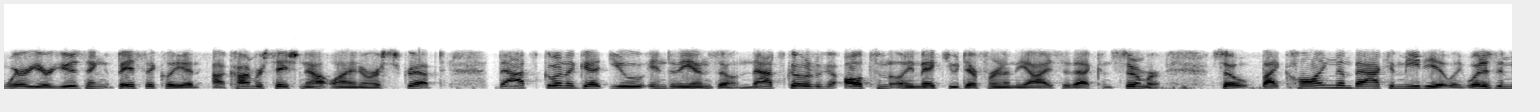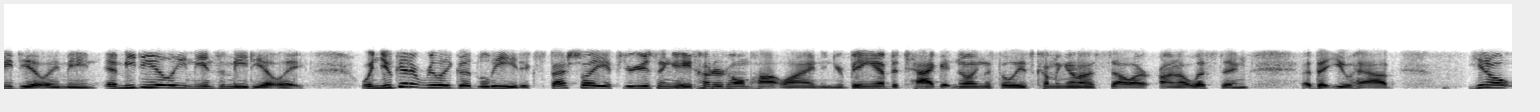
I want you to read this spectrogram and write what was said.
where you're using basically a, a conversation outline or a script, that's going to get you into the end zone. That's going to ultimately make you different in the eyes of that consumer. So by calling them back immediately, what does immediately mean? Immediately means immediately. When you get a really good lead, especially if you're using 800 home hotline and you're being able to tag it knowing that the lead's coming on a seller on a listing that you have, you know,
